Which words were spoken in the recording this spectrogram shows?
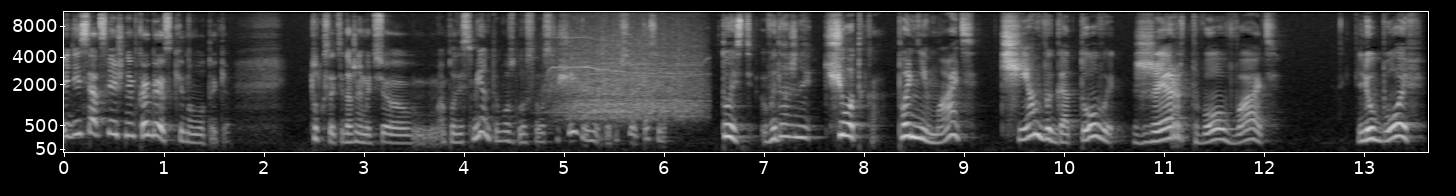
50 с лишним кг скинула таки. Тут, кстати, должны быть э, аплодисменты, возгласы восхищения. Вот это все, спасибо. То есть вы должны четко понимать, чем вы готовы жертвовать. Любовь,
